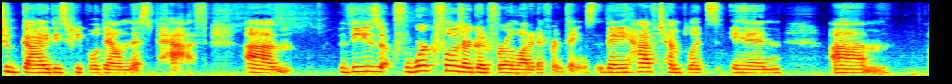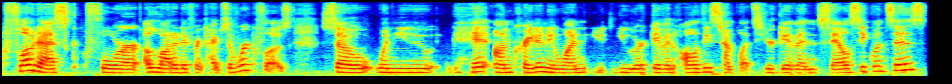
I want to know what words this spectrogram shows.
to guide these people down this path. Um, these workflows are good for a lot of different things. They have templates in um, Flodesk for a lot of different types of workflows. So when you hit on create a new one, you, you, are given all of these templates. You're given sales sequences,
